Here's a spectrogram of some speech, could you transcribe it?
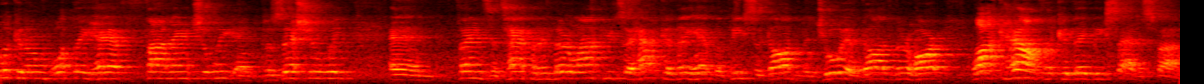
looking on what they have financially and possessionally and things that's happened in their life, you'd say, how can they have the peace of God and the joy of God in their heart? Why, how could they be satisfied?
